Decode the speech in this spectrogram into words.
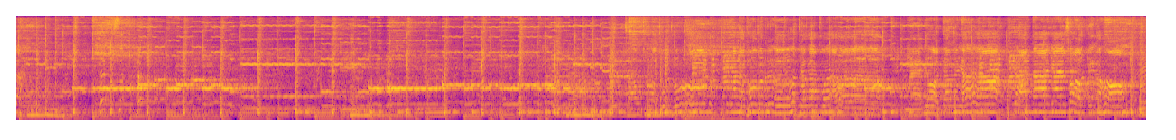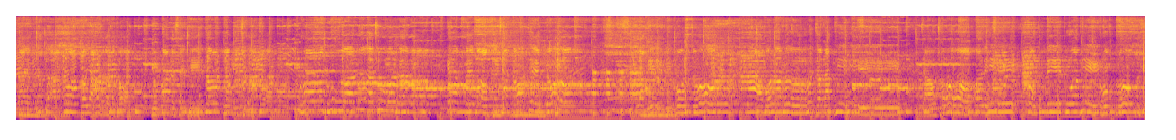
เจ้าช่อชวนชมกระทมเรือจะงามว่า คนดีกว่าพี่อกลมพี่เป็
